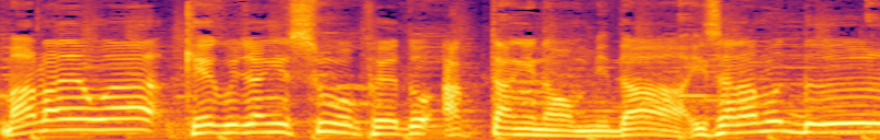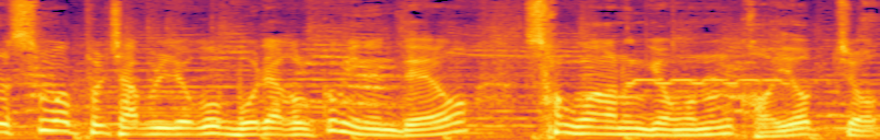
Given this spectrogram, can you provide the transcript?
만화영화 개구장이 스머프에도 악당이 나옵니다. 이 사람은 늘 스머프를 잡으려고 모략을 꾸미는데요. 성공하는 경우는 거의 없죠.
